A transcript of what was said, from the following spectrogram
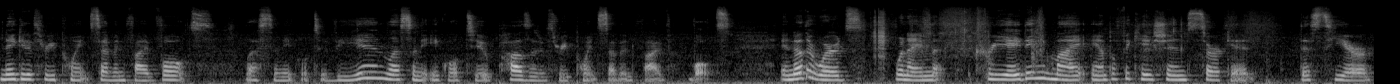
negative 3.75 volts less than equal to V in less than equal to positive 3.75 volts. In other words, when I'm creating my amplification circuit, this here,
